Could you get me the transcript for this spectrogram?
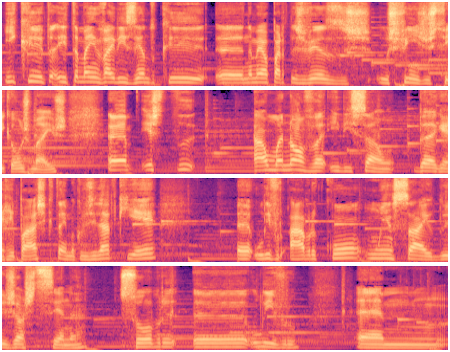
E que e também vai dizendo que, eh, na maior parte das vezes, os fins justificam os meios. Este, há uma nova edição da Guerra e Paz que tem uma curiosidade que é eh, o livro abre com um ensaio de Jorge de Sena sobre eh, o livro. Um,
